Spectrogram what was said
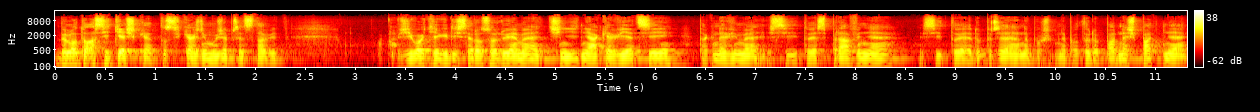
bylo to asi těžké, to si každý může představit v životě, když se rozhodujeme činit nějaké věci, tak nevíme, jestli to je správně, jestli to je dobře, nebo, nebo to dopadne špatně.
